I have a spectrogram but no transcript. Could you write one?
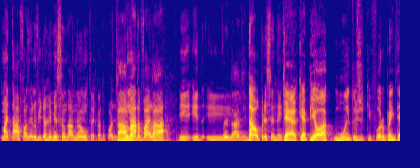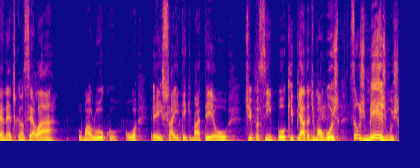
mas tá fazendo vídeo arremessando anão, tá ligado? Pode, Tava, do nada vai tava. lá e, e, e Verdade. dá o precedente. Que é, que é pior, muitos que foram pra internet cancelar o maluco, ou é isso aí tem que bater, ou tipo assim, pô, que piada de mau gosto, são os mesmos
